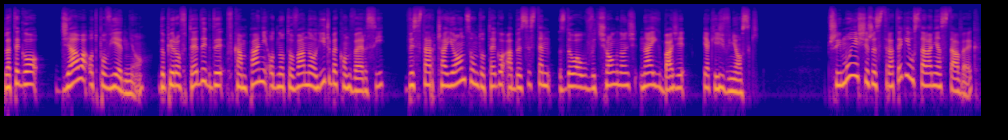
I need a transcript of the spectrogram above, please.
Dlatego działa odpowiednio dopiero wtedy, gdy w kampanii odnotowano liczbę konwersji wystarczającą do tego, aby system zdołał wyciągnąć na ich bazie jakieś wnioski. Przyjmuje się, że strategie ustalania stawek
